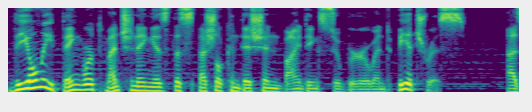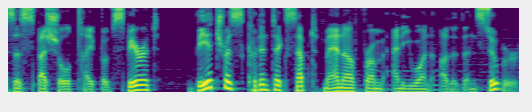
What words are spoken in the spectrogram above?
the only thing worth mentioning is the special condition binding Subaru and Beatrice. As a special type of spirit, Beatrice couldn't accept mana from anyone other than Subaru.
